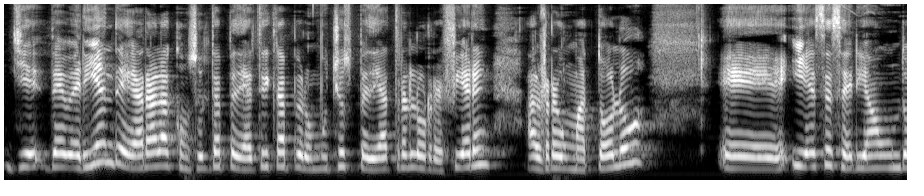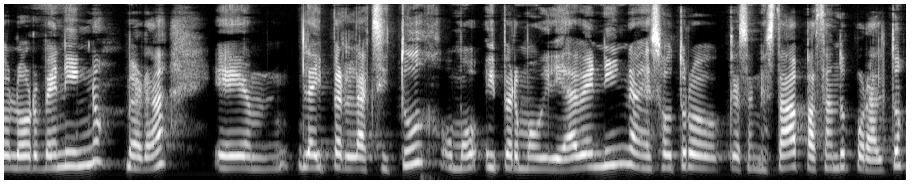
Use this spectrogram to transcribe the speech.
deberían llegar a la consulta pediátrica, pero muchos pediatras lo refieren al reumatólogo. Eh, y ese sería un dolor benigno, ¿verdad? Eh, la hiperlaxitud o hipermovilidad benigna es otro que se me estaba pasando por alto.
